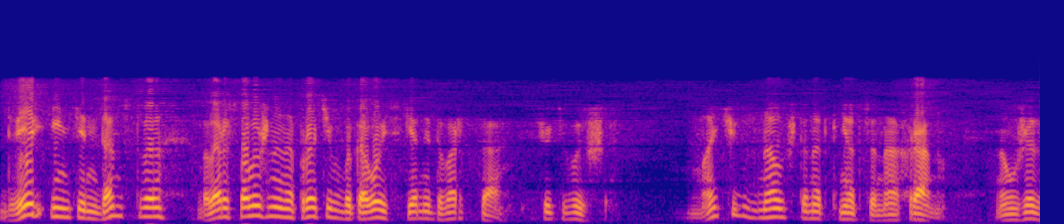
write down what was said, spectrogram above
Дверь интендантства была расположена напротив боковой стены дворца, чуть выше. Мальчик знал, что наткнется на охрану, но уже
